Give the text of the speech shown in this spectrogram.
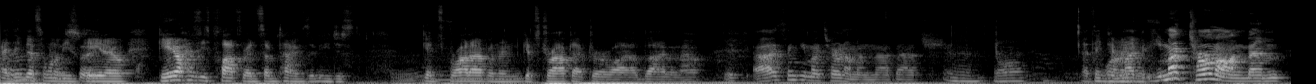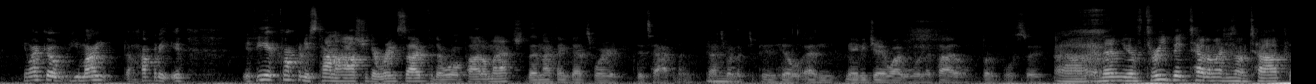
I think that's one of these. Gedo. Gedo has these plot threads sometimes, and he just gets brought up and then gets dropped after a while. But I don't know. I think he might turn him in that match. Mm, well, I think he might might, be- he might turn on them. He might go. He might accompany if if he accompanies Tanahashi to ringside for the world title match. Then I think that's where it's happening. That's where the, he'll and maybe White will win the title. But we'll see. Uh, and then you have three big title matches on top.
